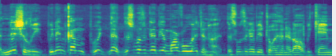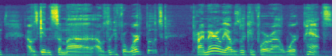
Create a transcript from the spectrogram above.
Initially, we didn't come. We, no, this wasn't gonna be a Marvel Legend hunt. This wasn't gonna be a toy hunt at all. We came. I was getting some. Uh, I was looking for work boots. Primarily, I was looking for uh, work pants.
